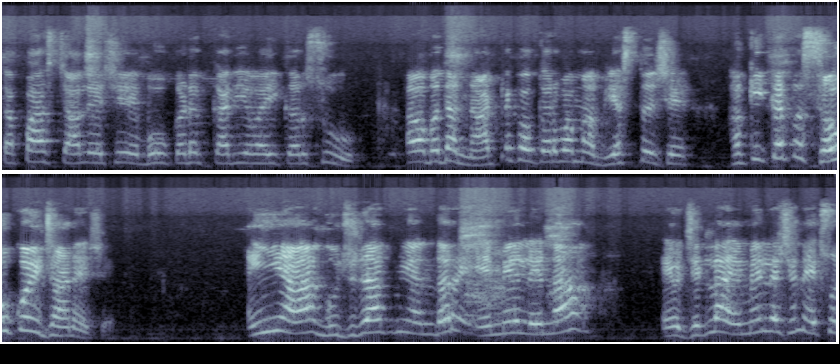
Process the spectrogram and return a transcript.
તપાસ ચાલે છે, બહુ કડક કાર્યવાહી કરશું. આવા બધા નાટકો કરવામાં વ્યસ્ત છે. હકીકત સૌ કોઈ જાણે છે. અહીંયા ગુજરાતની અંદર એમએલએ ના જેટલા એમએલએ છે ને, એકસો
